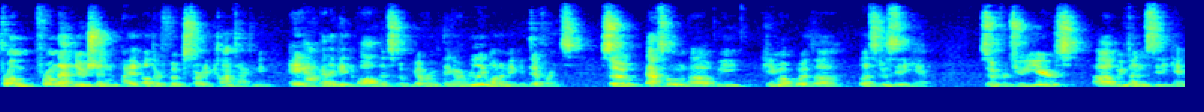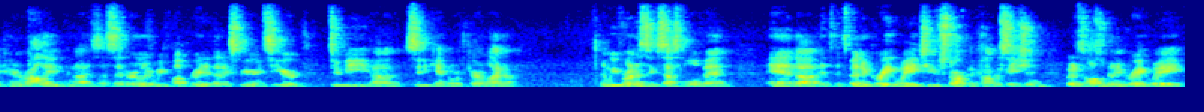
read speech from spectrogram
from, from that notion, I had other folks started contacting me. Hey, how can I get involved in this open government thing? I really want to make a difference. So that's when uh, we came up with, uh, let's do a city camp. So for two years, uh, we've done the city camp here in Raleigh, and as I said earlier, we've upgraded that experience here to be uh, City Camp North Carolina. And we've run a successful event, and uh, it, has been a great way to start the conversation, but it's also been a great way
